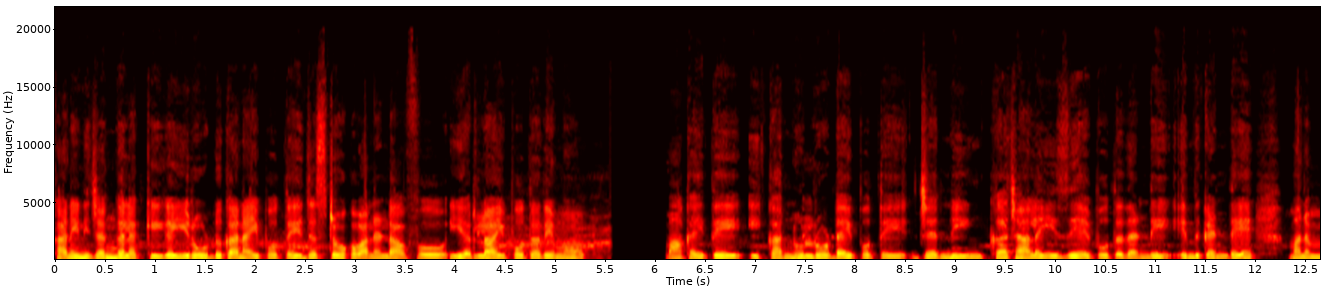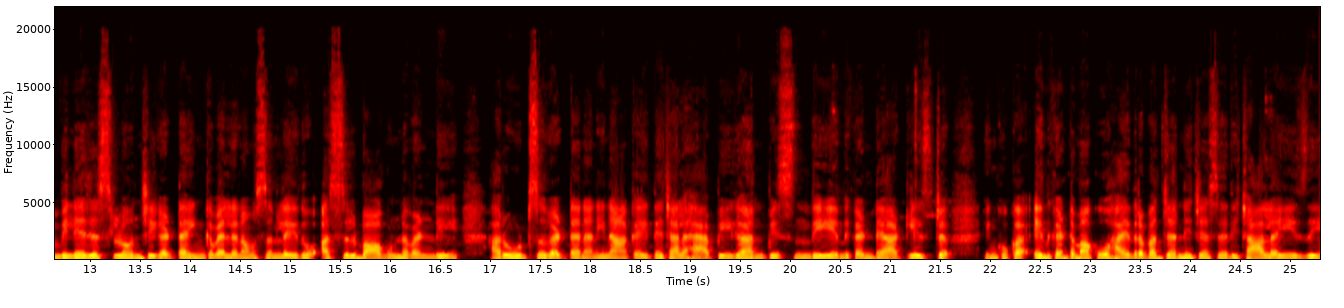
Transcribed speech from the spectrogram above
కానీ నిజంగా లక్కీగా ఈ రోడ్డు కానీ అయిపోతే జస్ట్ ఒక వన్ అండ్ హాఫ్ ఇయర్లో అయిపోతుందేమో. మాకైతే ఈ కర్నూలు రోడ్ అయిపోతే జర్నీ ఇంకా చాలా ఈజీ అయిపోతుందండి. ఎందుకంటే మనం విలేజెస్లోంచి గట్ట ఇంకా వెళ్ళనవసరం లేదు. అస్సలు బాగుండవండి ఆ రోడ్స్ గట్టనని నాకైతే చాలా హ్యాపీగా అనిపిస్తుంది. ఎందుకంటే అట్లీస్ట్ ఇంకొక ఎందుకంటే మాకు హైదరాబాద్ జర్నీ చేసేది చాలా ఈజీ.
